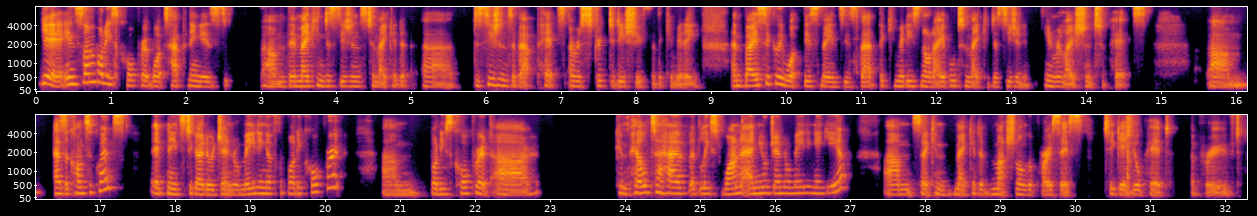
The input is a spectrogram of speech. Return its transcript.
Yeah, in somebody's corporate, what's happening is um, they're making decisions to make it uh, decisions about pets a restricted issue for the committee. And basically what this means is that the committee is not able to make a decision in relation to pets. Um, as a consequence, it needs to go to a general meeting of the body corporate. Um, bodies corporate are compelled to have at least one annual general meeting a year. Um, so it can make it a much longer process to get your pet approved.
